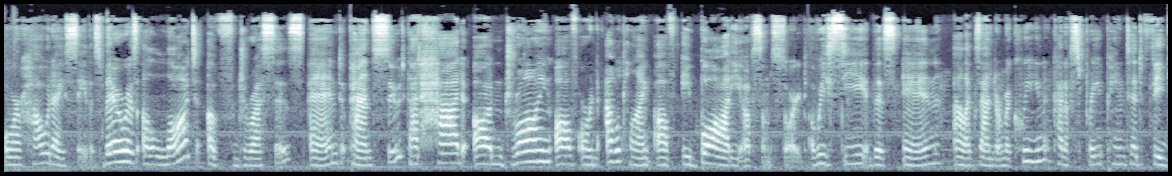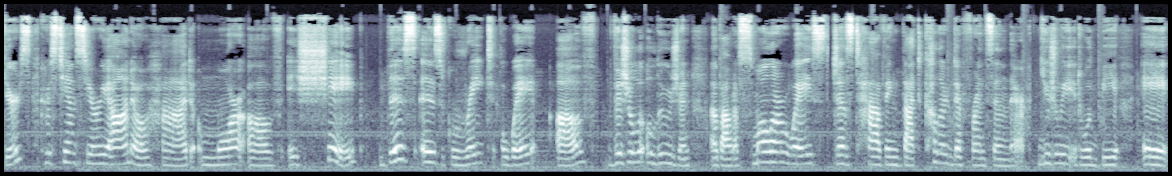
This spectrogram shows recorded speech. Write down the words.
or how would I say this. There was a lot of dresses and pantsuit that had a drawing of or an outline of a body of some sort. We see this in Alexander McQueen, kind of spray painted figures. Christian Siriano had more of a shape this is great way of visual illusion about a smaller waist, just having that color difference in there. Usually it would be a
